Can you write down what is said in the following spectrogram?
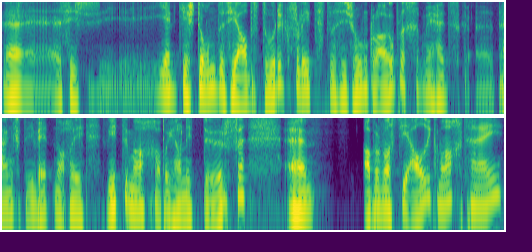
Äh, es ist, jede Stunde sind alles durchgeflitzt, das ist unglaublich. Wir haben gedacht, ich werde noch ein bisschen weitermachen, aber ich habe nicht dürfen. Ähm, aber was die alle gemacht haben,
